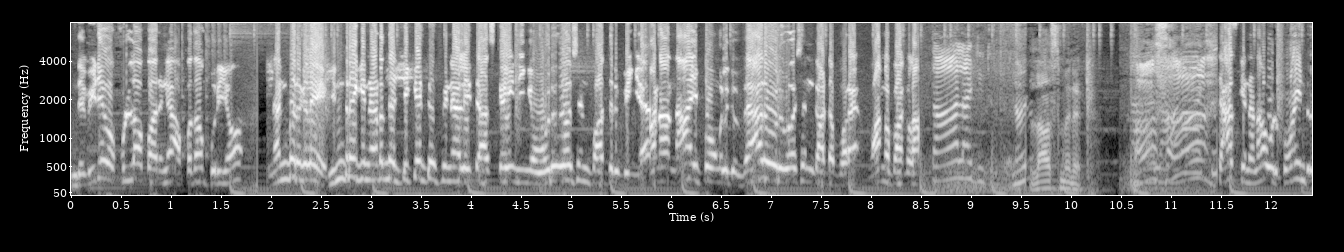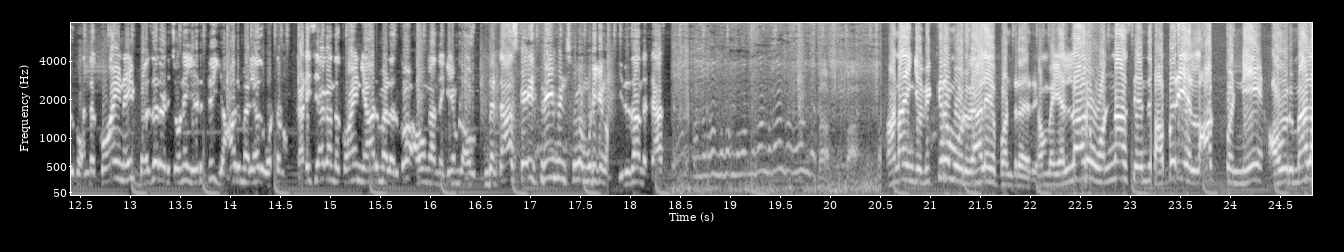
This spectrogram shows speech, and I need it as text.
இந்த வீடியோவை ஃபுல்லா பாருங்க அப்பதான் புரியும். நண்பர்களே இன்றைக்கு நடந்த டிக்கெட் டு ஃபினாலி டாஸ்கை நீங்க ஒரு வெர்ஷன் பாத்திருப்பீங்க ஆனா நான் இப்போ உங்களுக்கு வேற ஒரு வெர்ஷன் காட்ட போறேன். வாங்க இருக்கு லாஸ்ட் மினிட் டாஸ்க் என்னன்னா ஒரு காயின் இருக்கும். அந்த காயினை பஜர் அடிச்சோனே எடுத்து யார் மேலயாவது ஒட்டணும். கடைசியாக அந்த காயின் யார் மேல இருக்கோ அவங்க அந்த கேம்ல அவுட் இந்த டாஸ்கை த்ரீ மினிட்ஸ்க்குள்ள முடிக்கணும். இதுதான் அந்த டாஸ்க் ஆனா இங்க விக்ரம் ஒரு வேலையை பண்றாரு. நம்ம எல்லாரும் ஒன்னா சேர்ந்து சபரியை லாக் பண்ணி அவர் மேல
